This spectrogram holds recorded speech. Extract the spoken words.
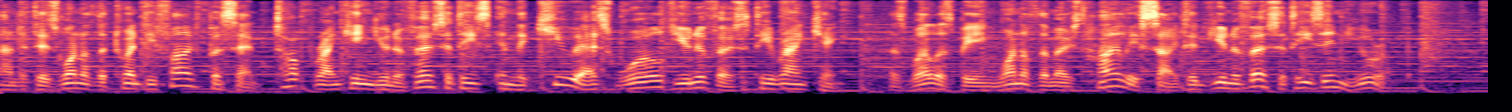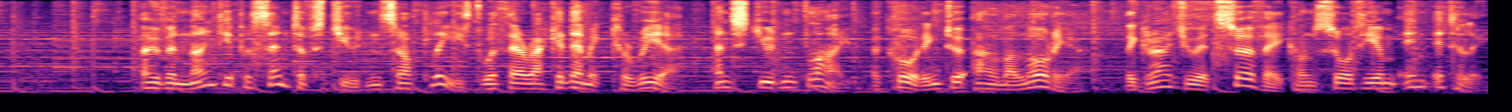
and it is one of the 25% top-ranking universities in the QS World University Ranking, as well as being one of the most highly cited universities in Europe. Over 90% of students are pleased with their academic career and student life, according to Alma Laurea, the graduate survey consortium in Italy.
